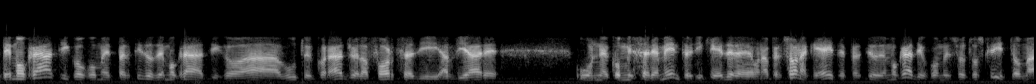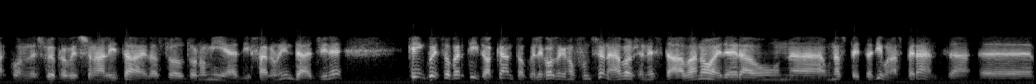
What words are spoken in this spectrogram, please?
democratico come il Partito Democratico ha avuto il coraggio e la forza di avviare un commissariamento e di chiedere a una persona che è del Partito Democratico come il sottoscritto, ma con le sue professionalità e la sua autonomia, di fare un'indagine, che in questo partito accanto a quelle cose che non funzionavano ce ne stavano ed era una, un'aspettativa, una speranza eh,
